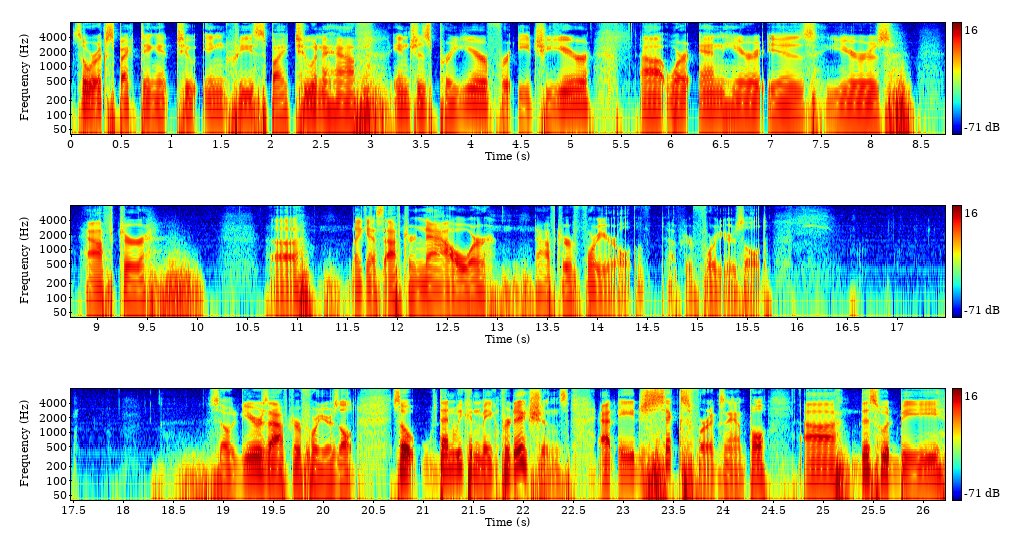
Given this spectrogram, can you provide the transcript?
So we're expecting it to increase by 2.5 inches per year for each year, uh, where n here is years after, uh, I guess after now, or after 4 year old, after 4 years old. So years after 4 years old. So then we can make predictions. At age 6, for example, uh, this would be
